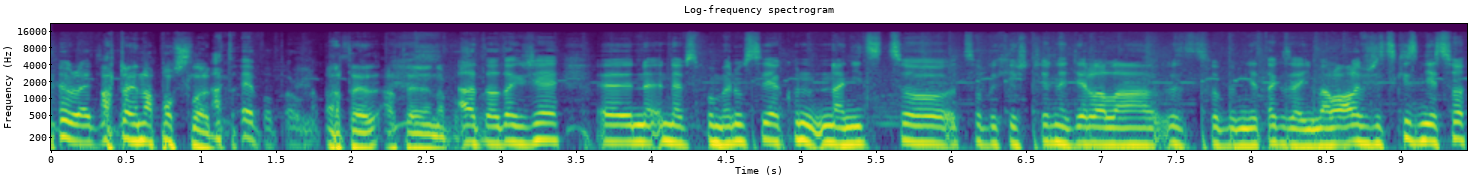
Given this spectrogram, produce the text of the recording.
A to je naposledy. a to je opravdu A to je, a to je a naposledy. to takže eh, ne, nevzpomenu si jako na nic, co, co bych ještě nedělala, co by mě tak zajímalo, ale vždycky z něco,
